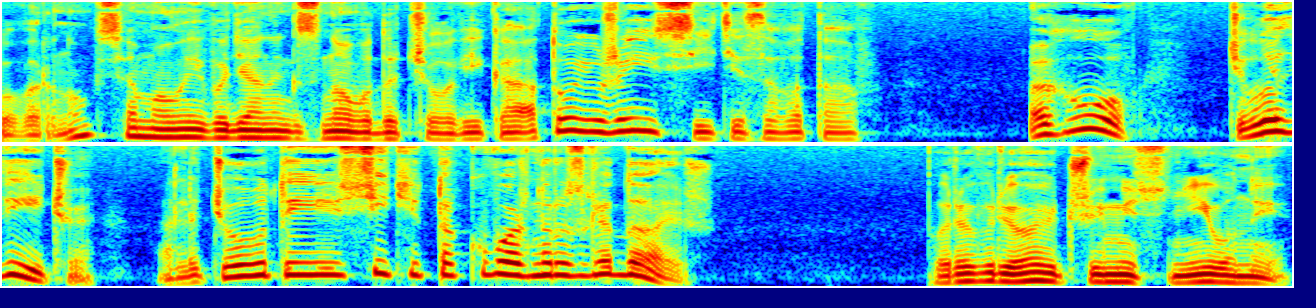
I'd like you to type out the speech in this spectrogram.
Повернувся малий водяник знову до чоловіка, а той уже і сіті заватав. Агов, чоловіче, а для чого ти сіті так уважно розглядаєш? Перевіряю, чи міцні вони.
